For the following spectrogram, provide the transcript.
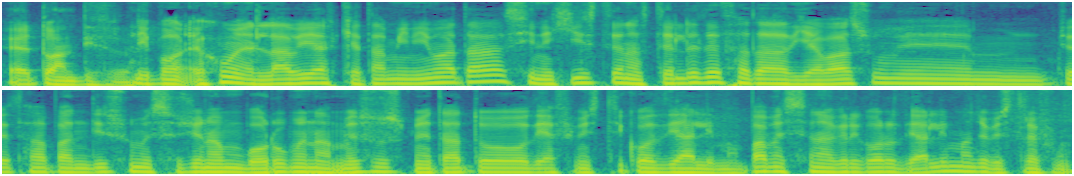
ε, το αντίθετο. Λοιπόν, έχουμε λάβει αρκετά μηνύματα. Συνεχίστε να στέλνετε, θα τα διαβάσουμε και θα απαντήσουμε σε εκείνα που μπορούμε αμέσως μετά το διαφημιστικό διάλειμμα. Πάμε σε ένα γρήγορο διάλειμμα και επιστρέφουμε.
